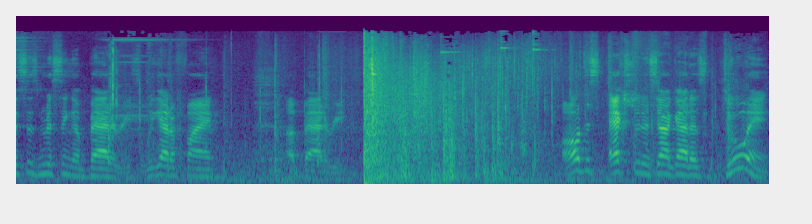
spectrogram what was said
Okay, this is missing a battery, so we gotta find a battery. All this extraness y'all got us doing.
